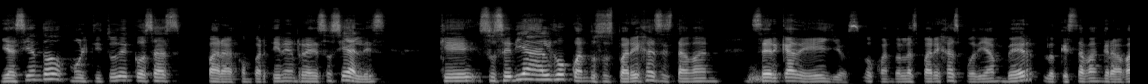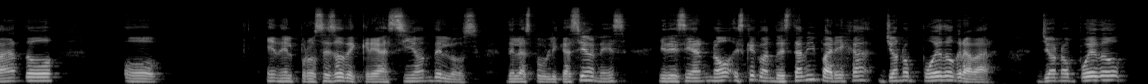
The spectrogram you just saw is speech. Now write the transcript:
y haciendo multitud de cosas para compartir en redes sociales, que sucedía algo cuando sus parejas estaban cerca de ellos o cuando las parejas podían ver lo que estaban grabando o en el proceso de creación de los de las publicaciones y decían, no, es que cuando está mi pareja, yo no puedo grabar, yo no puedo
